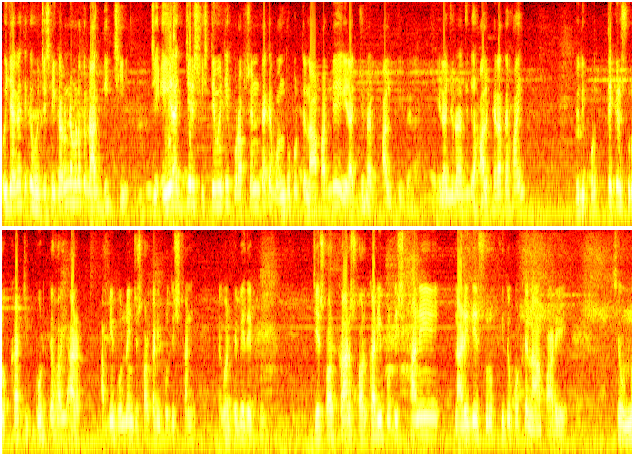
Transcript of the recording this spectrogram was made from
ওই জায়গা থেকে হচ্ছে। সেই কারণে আমরা তো ডাক দিচ্ছি যে এই রাজ্যের সিস্টেমেটিক করাপশনটাকে বন্ধ করতে না পারলে এই রাজ্যটার হাল ফিরবে না। এই রাজ্যটা যদি হাল ফেরাতে হয়, যদি প্রত্যেকের সুরক্ষা ঠিক করতে হয়, আর আপনি বললেন যে সরকারি প্রতিষ্ঠানে, একবার ভেবে দেখুন। যে সরকার সরকারি প্রতিষ্ঠানে নারীদের সুরক্ষিত করতে না পারে, সে অন্য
